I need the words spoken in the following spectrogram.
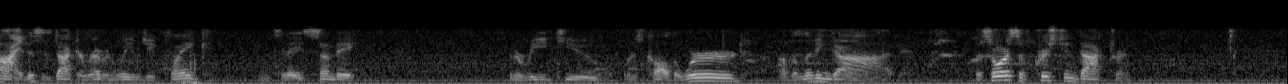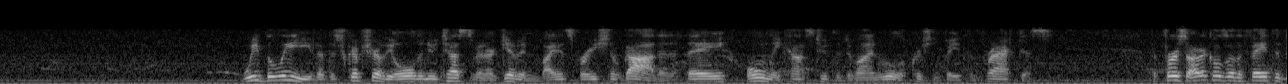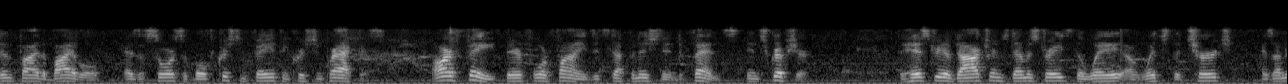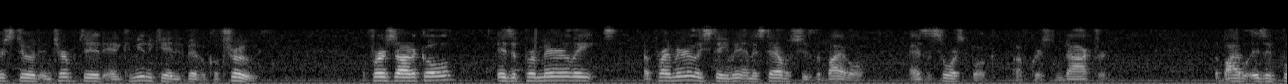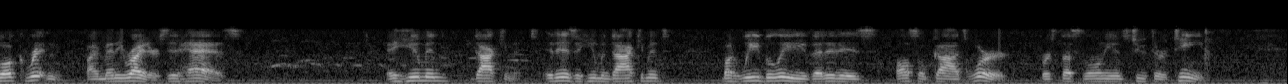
Hi, this is Dr. Reverend William J. Plank, and today's Sunday. I'm going to read to you what is called the Word of the Living God, the source of Christian doctrine. We believe that the Scripture of the Old and New Testament are given by inspiration of God, and that they only constitute the divine rule of Christian faith and practice. The first articles of the faith identify the Bible as a source of both Christian faith and Christian practice. Our faith therefore finds its definition and defense in Scripture. The history of doctrines demonstrates the way of which the Church has understood, interpreted, and communicated biblical truth. The first article is a primarily a primarily statement and establishes the Bible as the source book of Christian doctrine. The Bible is a book written by many writers. It has a human document. It is a human document but we believe that it is also God's Word. 1 Thessalonians 2.13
